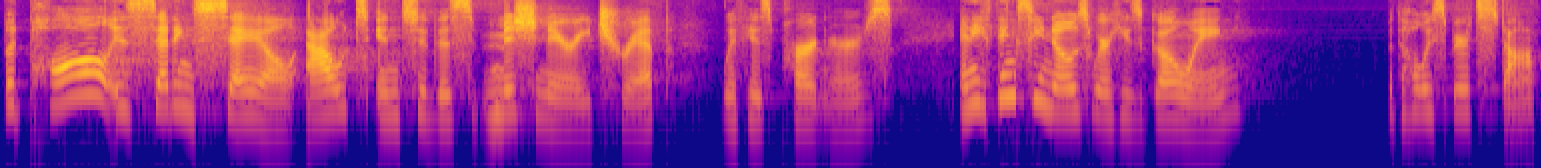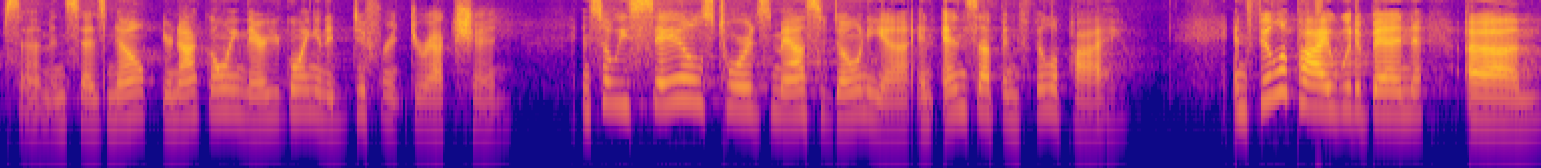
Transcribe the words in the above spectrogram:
But Paul is setting sail out into this missionary trip with his partners, and he thinks he knows where he's going. But the Holy Spirit stops him and says, No, you're not going there. You're going in a different direction. And so he sails towards Macedonia and ends up in Philippi. And Philippi would have been, um,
